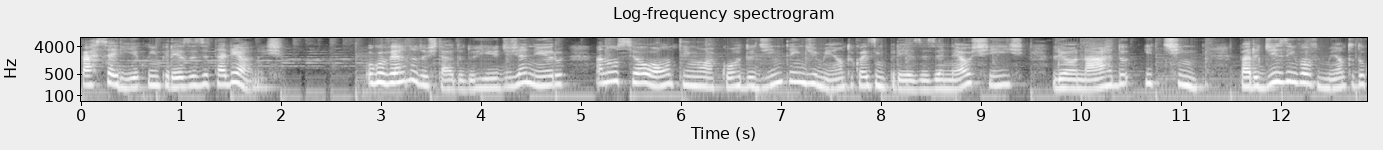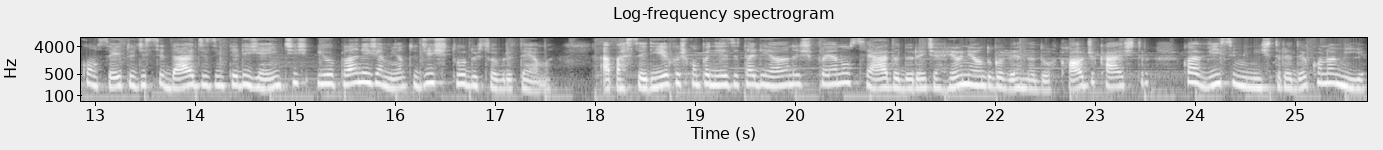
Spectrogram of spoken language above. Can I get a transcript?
Parceria com empresas italianas. O governo do estado do Rio de Janeiro anunciou ontem um acordo de entendimento com as empresas Enel X, Leonardo e TIM para o desenvolvimento do conceito de cidades inteligentes e o planejamento de estudos sobre o tema. A parceria com as companhias italianas foi anunciada durante a reunião do governador Cláudio Castro com a vice-ministra da Economia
